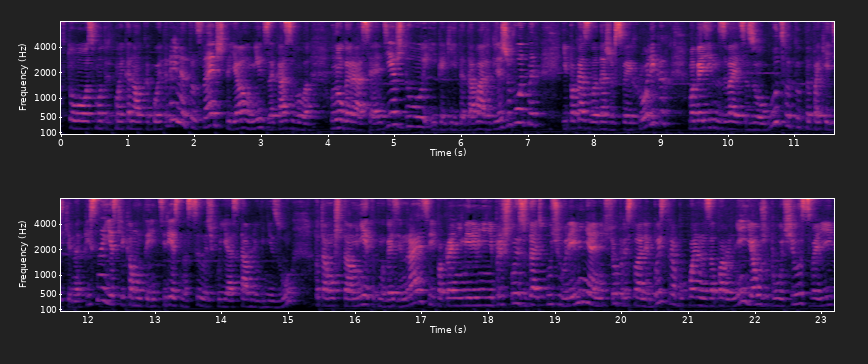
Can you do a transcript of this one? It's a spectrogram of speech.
Кто смотрит мой канал какое-то время, тот знает, что я у них заказывала много раз и одежду, и какие-то товары для животных, и показывала даже в своих роликах. Магазин называется Zoogoods, вот тут на пакетике написано. Если кому-то интересно, ссылочку я оставлю внизу, потому что мне этот магазин нравится, и, по крайней мере, мне не пришлось ждать кучу времени, они все прислали быстро, буквально за пару дней я уже получила свои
